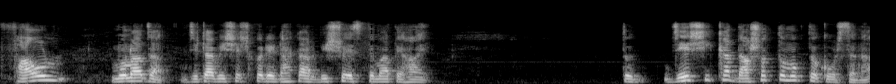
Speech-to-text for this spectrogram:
ফাউল মোনাজাত, যেটা বিশেষ করে ঢাকার বিশ্ব ইস্তেমাতে হয়। তো যে শিক্ষা দাসত্ব মুক্ত করছে না,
